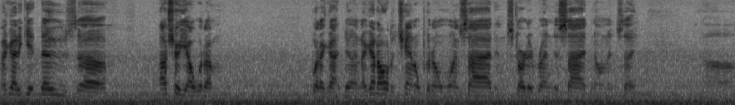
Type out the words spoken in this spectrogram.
I got to get those. Uh, I'll show y'all what I'm what I got done. I got all the channel put on one side and started running the siding on it. So uh,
